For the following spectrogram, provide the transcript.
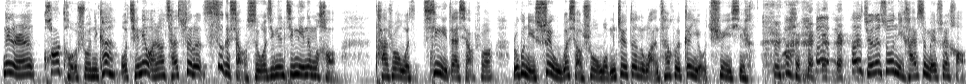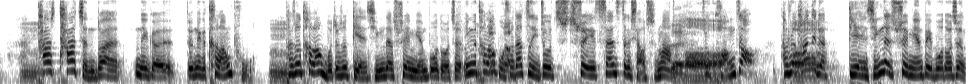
那个人夸口说，你看我前天晚上才睡了四个小时，我今天精力那么好。他说：“我心里在想，说如果你睡五个小时，我们这顿晚餐会更有趣一些。”他就觉得说你还是没睡好。他他诊断那个就那个特朗普，他说特朗普就是典型的睡眠剥夺症，因为特朗普说他自己就睡三四个小时嘛，就狂躁。他说他那个典型的睡眠被剥夺症。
